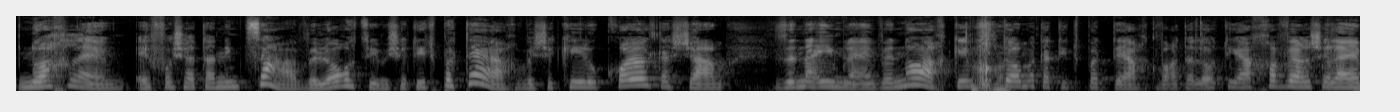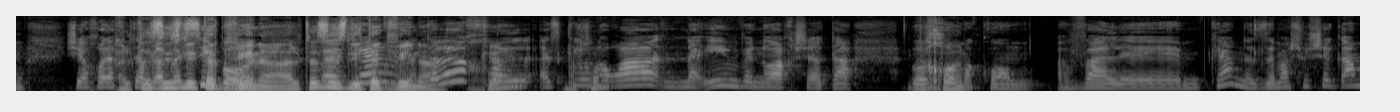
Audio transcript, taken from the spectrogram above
נוח להם איפה שאתה נמצא, ולא רוצים שתתפתח, ושכאילו כל עוד אתה שם, זה נעים להם ונוח, כי אם נכון. פתאום אתה תתפתח, כבר אתה לא תהיה החבר שלהם שיכול אל ללכת איתם תזיז לי את למסיבות. הגבינה, אל תזיז לי את וכן, הגבינה. אתה לא יכול, כן, אז כאילו נכון. נורא נעים ונוח שאתה באותו נכון. מקום. אבל אה, כן, אז זה משהו שגם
